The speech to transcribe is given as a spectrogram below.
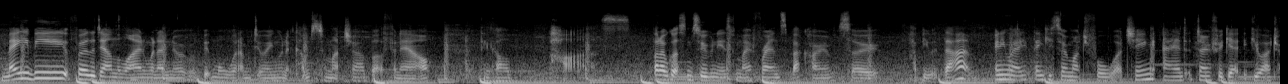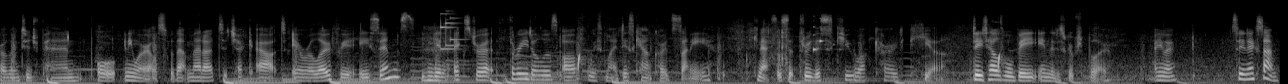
Maybe further down the line when I know a bit more what I'm doing when it comes to matcha, but for now, I think I'll pass. But I've got some souvenirs for my friends back home, so happy with that. Anyway, thank you so much for watching, and don't forget if you are traveling to Japan or anywhere else for that matter to check out Airalo for your eSIMs. You can get an extra $3 off with my discount code SUNNY. You can access it through this QR code here. Details will be in the description below. Anyway, see you next time.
